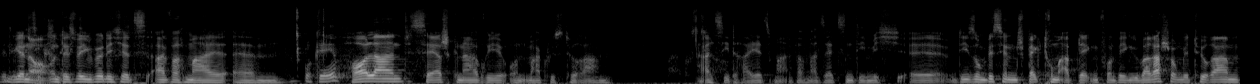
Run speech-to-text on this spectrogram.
genau, und deswegen würde ich jetzt einfach mal ähm, okay. Holland, Serge Gnabry und Markus Thuram als die drei jetzt mal einfach mal setzen, die mich, äh, die so ein bisschen ein Spektrum abdecken, von wegen Überraschung mit Tyram,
